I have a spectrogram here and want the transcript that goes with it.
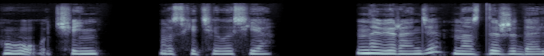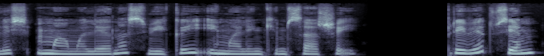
«Очень», — восхитилась я. На веранде нас дожидались мама Лена с Викой и маленьким Сашей. «Привет всем!»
